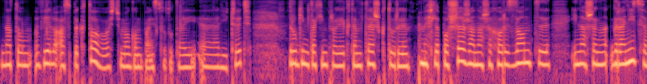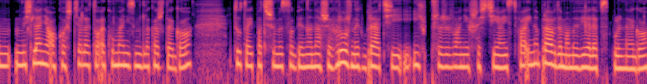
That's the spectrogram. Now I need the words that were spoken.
na tą wieloaspektowość mogą Państwo tutaj e, liczyć. Drugim takim projektem też, który myślę poszerza nasze horyzonty i nasze granice myślenia o Kościele, to ekumenizm dla każdego. Tutaj patrzymy sobie na naszych różnych braci i ich przeżywanie chrześcijaństwa i naprawdę mamy wiele wspólnego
